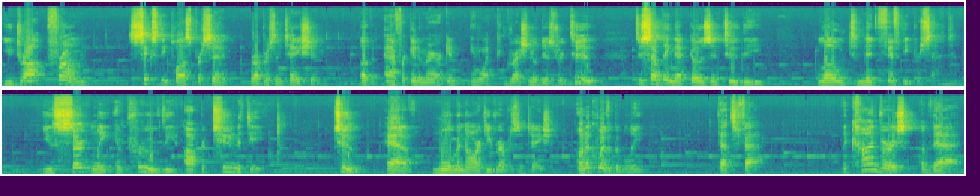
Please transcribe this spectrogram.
you drop from 60 plus percent representation of African American in like Congressional District 2 to something that goes into the low to mid 50%. You certainly improve the opportunity to have more minority representation. Unequivocally, that's fact. The converse of that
